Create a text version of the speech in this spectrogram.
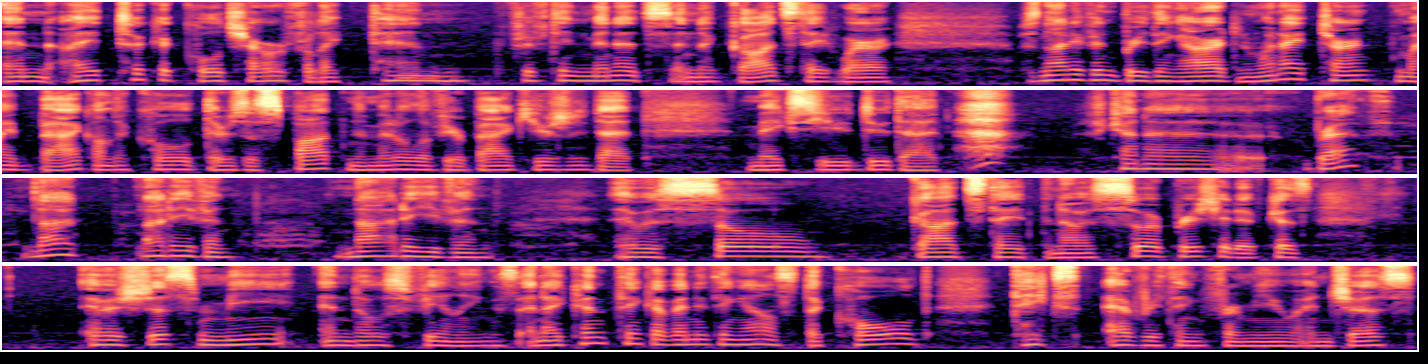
And I took a cold shower for like 10, 15 minutes in a God state where I was not even breathing hard. And when I turned my back on the cold, there's a spot in the middle of your back usually that makes you do that kind of breath. Not, not even, not even. It was so God state, and I was so appreciative because it was just me and those feelings, and I couldn't think of anything else. The cold takes everything from you and just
